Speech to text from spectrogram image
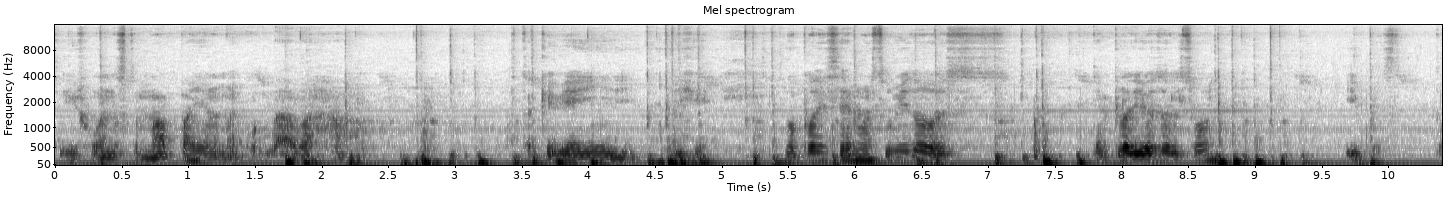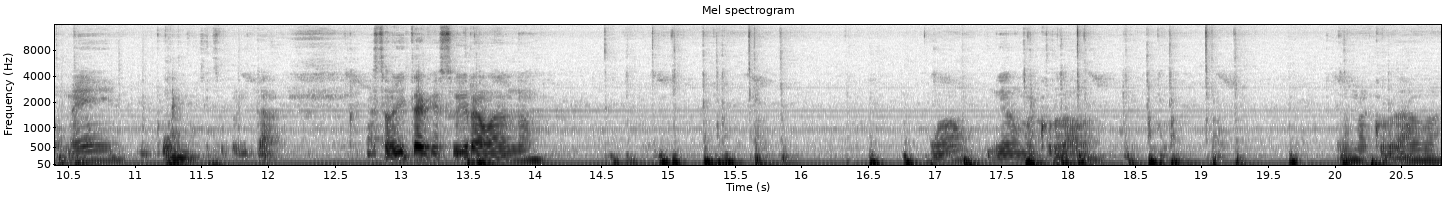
Seguir jugando este mapa, ya no me acordaba. Hasta que vi ahí y dije, no puede ser, no he subido es Templo de Dios del Sol. Y pues tomé y pum, ahorita hasta ahorita que estoy grabando. Wow, ya no me acordaba. Ya no me acordaba.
